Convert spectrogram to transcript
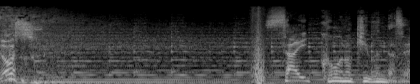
よし。最高の気分だぜ。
